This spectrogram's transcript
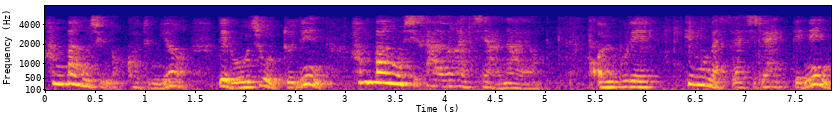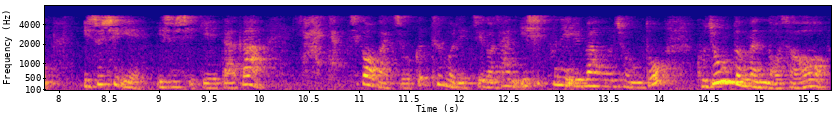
한 방울씩 넣거든요. 근데 rose otto는 한 방울씩 사용하지 않아요. 얼굴에 피부 마사지를 할 때는 이쑤시개, 이쑤시개에다가 살짝 찍어가지고 끄트머리 찍어서 한 20분에 1방울 정도 그 정도만 넣어서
